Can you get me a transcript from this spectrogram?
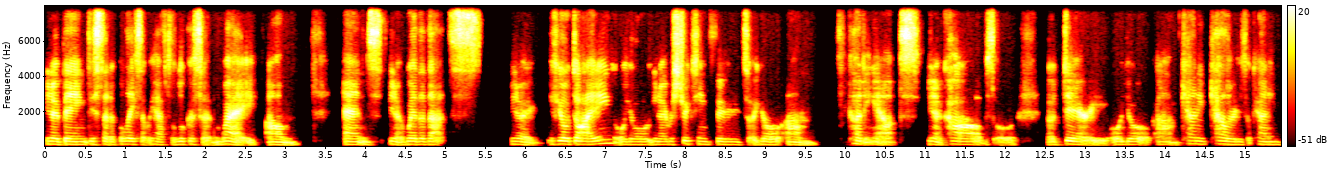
you know being this set of beliefs that we have to look a certain way. Um, and you know whether that's you know if you're dieting or you're you know restricting foods or you're um, cutting out you know carbs or, or dairy or you're um, counting calories or counting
